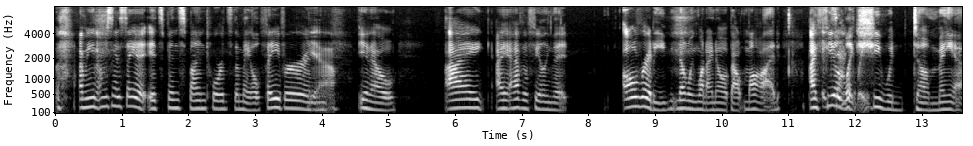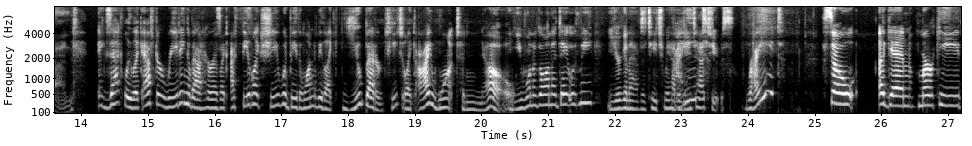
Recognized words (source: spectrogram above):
I mean, I'm just gonna say it. It's been spun towards the male favor, and yeah you know, I I have a feeling that already knowing what I know about Maud, I feel like she would demand. Exactly like after reading about her i was like i feel like she would be the one to be like you better teach like i want to know You want to go on a date with me? You're gonna have to teach me how to do tattoos. Right? So, again, murky.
